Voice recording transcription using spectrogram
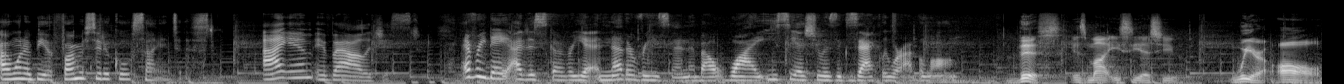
I want to be a pharmaceutical scientist. I am a biologist. Every day I discover yet another reason about why ECSU is exactly where I belong. This is my ECSU. We are all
